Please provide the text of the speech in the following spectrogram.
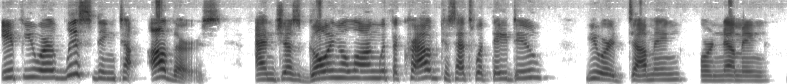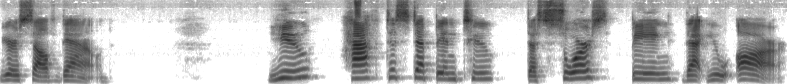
If you are listening to others and just going along with the crowd because that's what they do, you are dumbing or numbing yourself down. You have to step into the source being that you are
